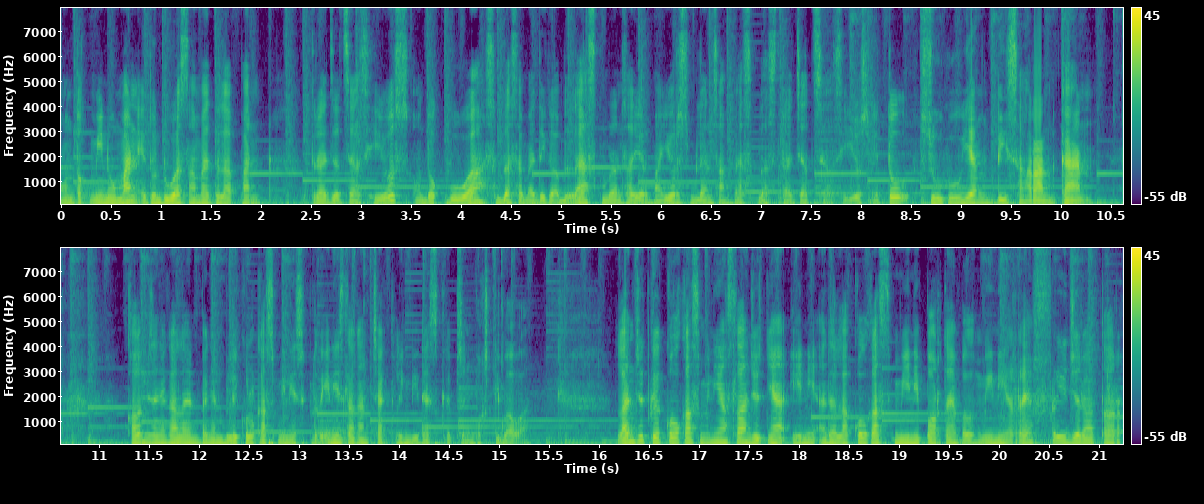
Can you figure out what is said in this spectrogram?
Untuk minuman itu 2 sampai 8 derajat Celcius. Untuk buah 11 sampai 13 kemudian sayur mayur 9 sampai 11 derajat Celcius. Itu suhu yang disarankan. Kalau misalnya kalian pengen beli kulkas mini seperti ini silahkan cek link di description box di bawah Lanjut ke kulkas mini yang selanjutnya, ini adalah kulkas mini portable mini refrigerator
